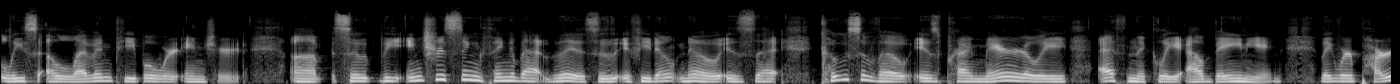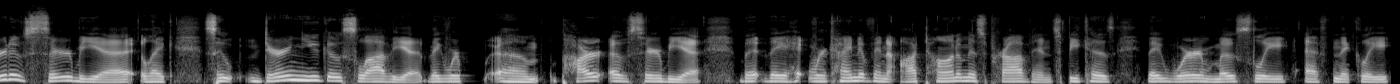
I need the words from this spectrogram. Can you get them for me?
least 11 people were injured. Um, so, the interesting thing about this is, if you don't know, is that Kosovo is primarily ethnically Albanian. They were part of Serbia, like, so during Yugoslavia, they were um, part of Serbia, but they were kind of an autonomous province because they were mostly ethnically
